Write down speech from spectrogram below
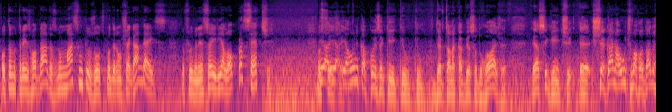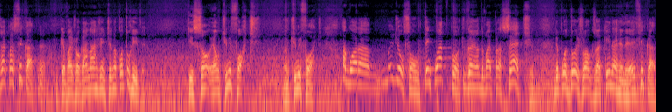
Faltando três rodadas, no máximo que os outros poderão chegar a dez. E o Fluminense já iria logo para sete. E, seja... a, e, a, única coisa que, que, que deve estar na cabeça do Roger é a seguinte: é, chegar na última rodada já classificado, é. porque vai jogar na Argentina contra o River, que são, é um time forte. É um time forte. Agora, Edilson, tem quatro pontos, ganhando vai para sete. Depois dois jogos aqui, né, Renê? Aí fica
